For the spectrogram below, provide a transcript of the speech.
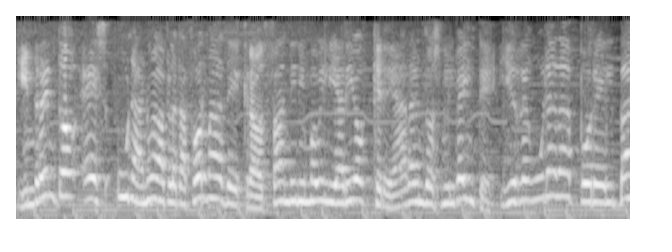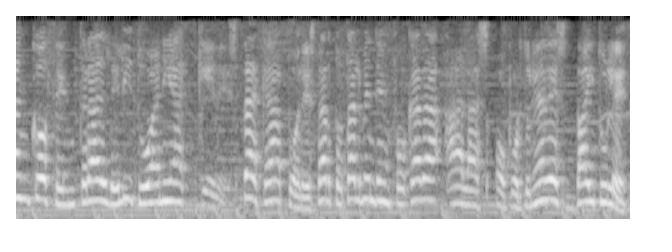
Inrento es una nueva plataforma de crowdfunding inmobiliario creada en 2020 y regulada por el Banco Central de Lituania que destaca por estar totalmente enfocada a las oportunidades buy to let,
